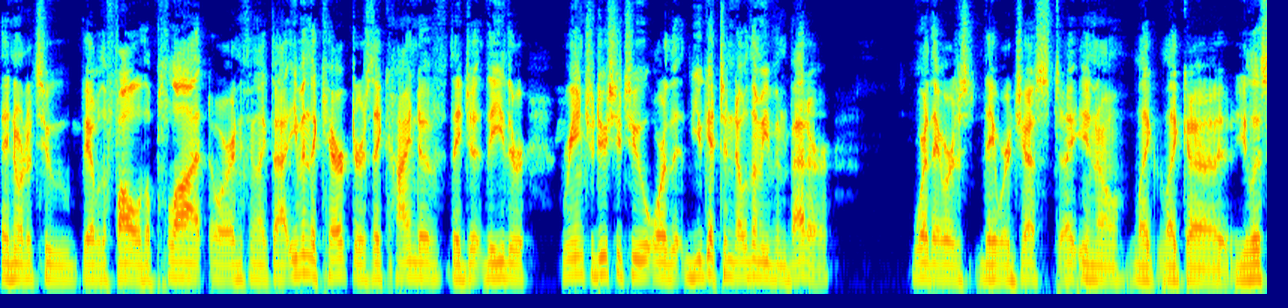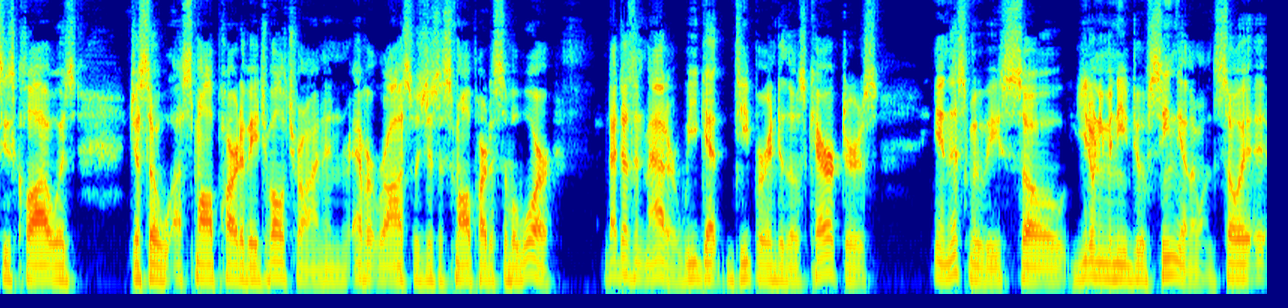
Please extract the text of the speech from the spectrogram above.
in order to be able to follow the plot or anything like that. Even the characters, they kind of they just they either reintroduce you to or that you get to know them even better. Where they were they were just uh, you know like like uh, Ulysses Klaue was just a, a small part of Age of Ultron and Everett Ross was just a small part of Civil War. That doesn't matter. We get deeper into those characters in this movie, so you don't even need to have seen the other ones. So it,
